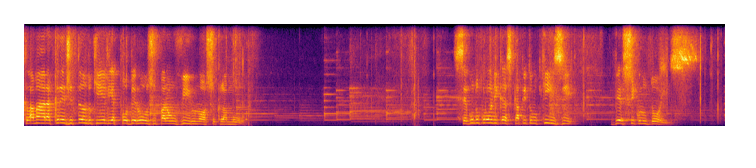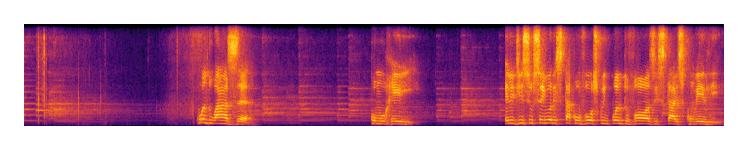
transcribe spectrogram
Clamar acreditando que Ele é poderoso para ouvir o nosso clamor. Segundo Crônicas, capítulo 15, versículo 2. Quando Asa, como rei, ele disse: O Senhor está convosco enquanto vós estáis com ele.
